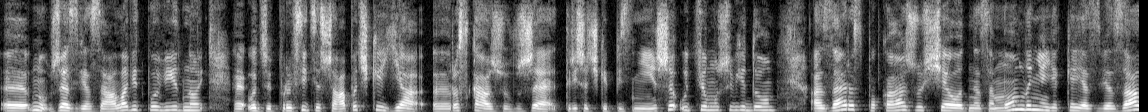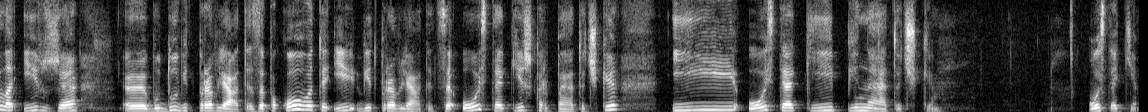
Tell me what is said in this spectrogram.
Е, Ну, вже зв'язала відповідно. Е, Отже, про всі ці шапочки я е, розкажу вже трішечки пізніше у цьому ж відео. А зараз покажу ще одне замовлення, яке я зв'язала і вже буду відправляти, запаковувати і відправляти. Це ось такі шкарпеточки і ось такі пінеточки. Ось такі.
